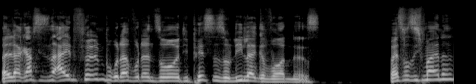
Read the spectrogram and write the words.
Weil da gab's diesen einen Film, Bruder, wo dann so die Pisse so lila geworden ist. Weißt du, was ich meine?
